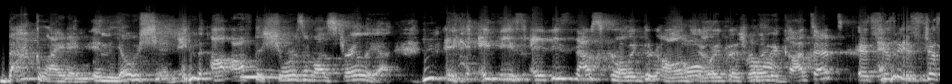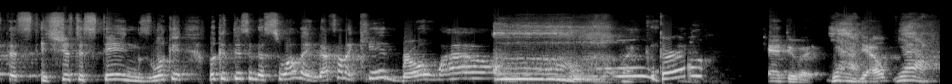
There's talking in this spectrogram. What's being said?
backlighting in the ocean, in uh, off the shores of Australia. You, AP's, AP's now scrolling through all Oh jellyfish related content. It's just, it's just the, it's just the stings. Look at, look at this in the swelling. That's not a kid, bro. Wow. Oh. Girl. Can't do it. Yeah. Yeah. Yeah.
